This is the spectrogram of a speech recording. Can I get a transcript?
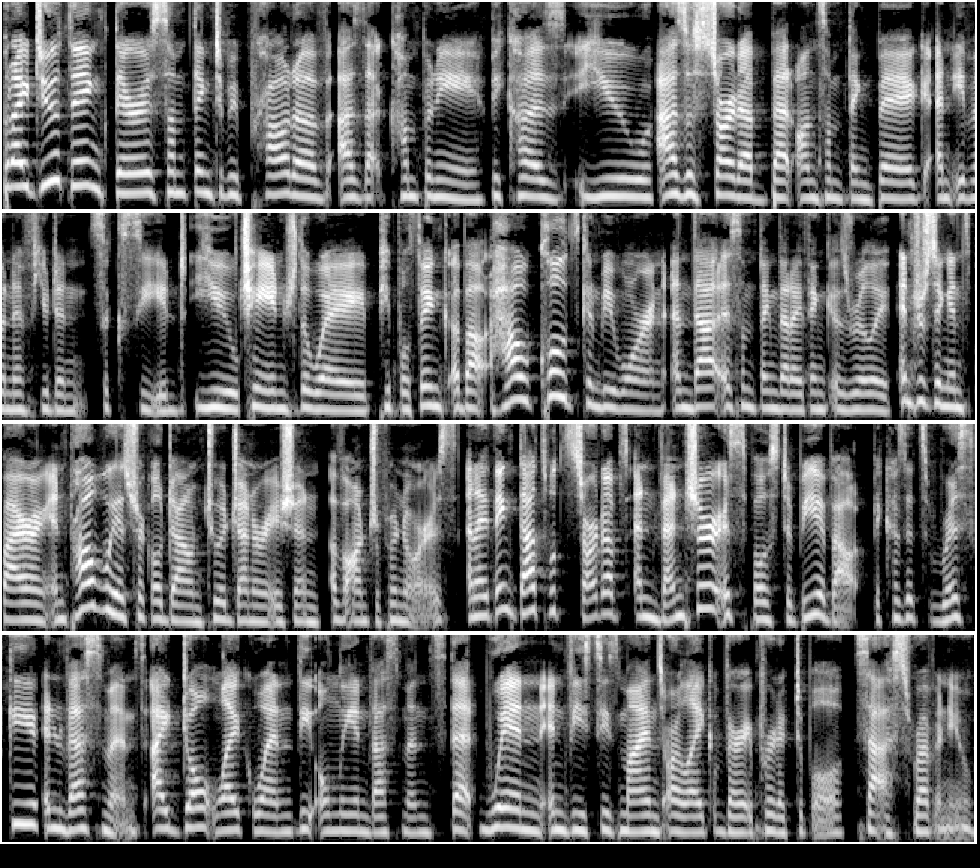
But I do think there is something to be proud of as that company because you, as a startup, bet on something big. And even if you didn't succeed, you change the way people think about how clothes can be worn. And that is something that I think is really interesting, inspiring, and probably has trickled down to a generation of entrepreneurs. And I think that's what startups and venture is supposed to be about because it's risky investments. I don't like when the only investments that win in VCs' minds are like very predictable SaaS revenue.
